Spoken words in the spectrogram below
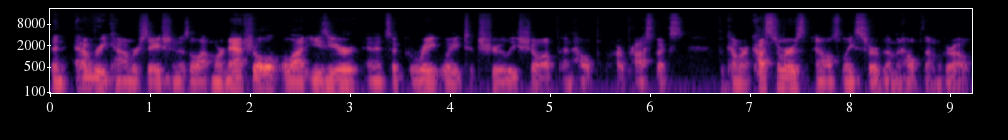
then every conversation is a lot more natural, a lot easier, and it's a great way to truly show up and help our prospects become our customers and ultimately serve them and help them grow.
